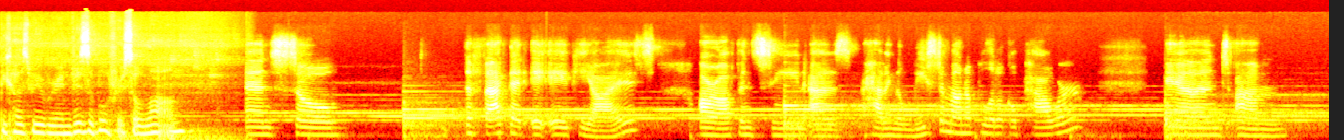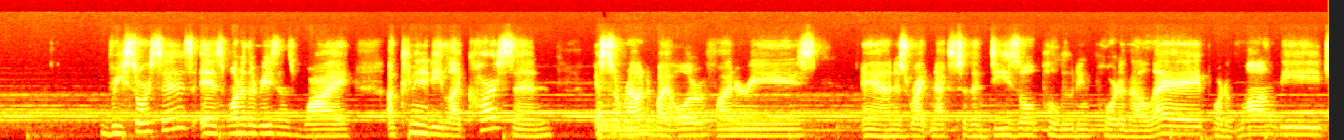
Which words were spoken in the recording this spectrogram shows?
because we were invisible for so long. And so the fact that AAPIs are often seen as having the least amount of political power and um, resources is one of the reasons why a community like Carson is surrounded by oil refineries and is right next to the diesel polluting port of LA, port of Long Beach,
